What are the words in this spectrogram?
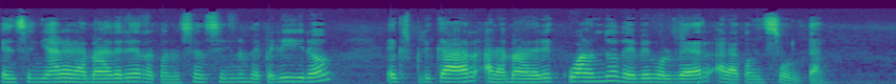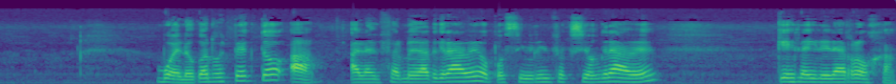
enseñar a la madre a reconocer signos de peligro, explicar a la madre cuándo debe volver a la consulta. Bueno, con respecto a, a la enfermedad grave o posible infección grave, que es la hilera roja.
